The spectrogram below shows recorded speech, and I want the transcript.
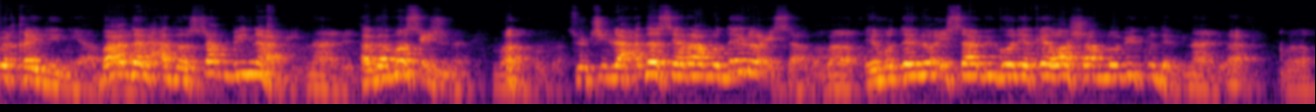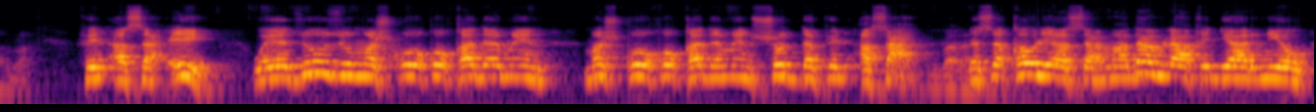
بقيدينيا بعد الحدث شك بنابي نعم أجا مسح جنبي. بلى آه. قربان سنشي لا حدث يرى مدينو حسابه بلى. إيه مدينو حسابي يقول يكي هو شاب بيكو دبي نعم. قربان في الأصح ويجوز مشقوق قدم مشقوق قدم شد في الأصح. بلى. لس قولي أصح. ما دام لاقي ديار نيو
